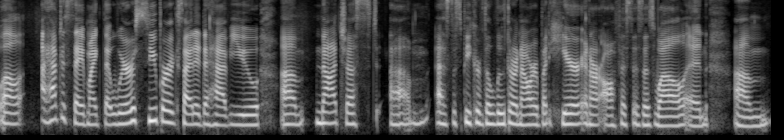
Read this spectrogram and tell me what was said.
Well, I have to say, Mike, that we're super excited to have you, um, not just um, as the speaker of the Lutheran Hour, but here in our offices as well. And um,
